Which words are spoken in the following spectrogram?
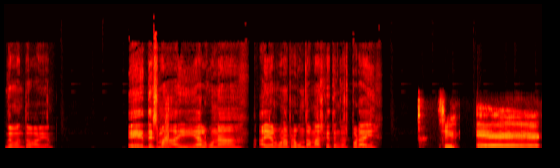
De momento va bien. Eh, Desma, ¿hay alguna, ¿hay alguna pregunta más que tengas por ahí? Sí. Eh,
